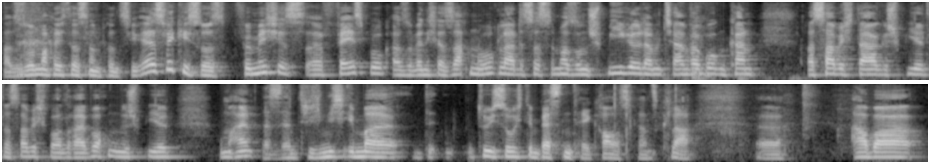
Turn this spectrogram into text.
Also so mache ich das im Prinzip. Ja, ist wirklich so. Für mich ist äh, Facebook, also wenn ich da Sachen hochlade, ist das immer so ein Spiegel, damit ich einfach gucken kann, was habe ich da gespielt, was habe ich vor drei Wochen gespielt. Um ein, das ist natürlich nicht immer, natürlich suche ich den besten Take raus, ganz klar. Äh, aber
